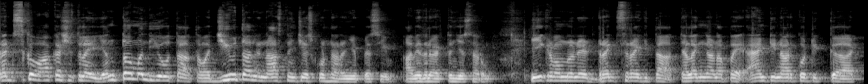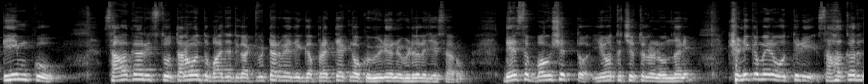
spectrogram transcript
డ్రగ్స్కు ఆకర్షితులై ఎంతోమంది యువత తమ జీవితాలను నాశనం చేసుకుంటున్నారని చెప్పేసి ఆవేదన వ్యక్తం చేశారు. ఈ క్రమంలోనే డ్రగ్స్ రహిత తెలంగాణపై యాంటీ నార్కోటిక్ టీంకు సహకరిస్తూ తన వంతు బాధ్యతగా ట్విట్టర్ వేదికగా ప్రత్యేకంగా ఒక వీడియోను విడుదల చేశారు. దేశ భవిష్యత్తు యువత చేతుల్లోనే ఉందని క్షణికమైన ఒత్తిడి సహకరు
